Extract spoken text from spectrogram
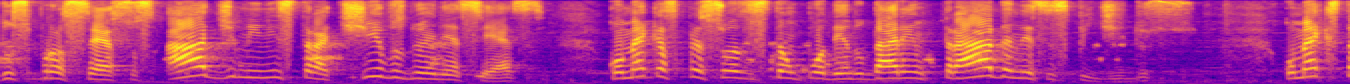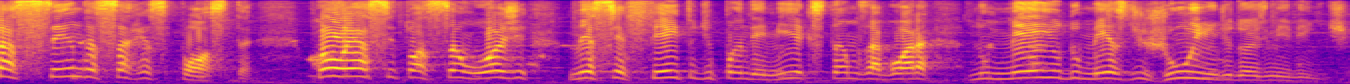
dos processos administrativos do INSS, como é que as pessoas estão podendo dar entrada nesses pedidos, como é que está sendo essa resposta. Qual é a situação hoje nesse efeito de pandemia que estamos agora no meio do mês de junho de 2020?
